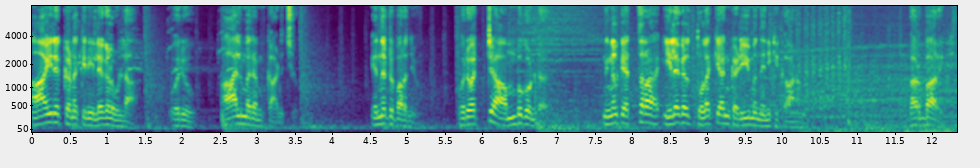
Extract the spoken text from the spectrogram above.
ആയിരക്കണക്കിന് ഇലകളുള്ള ഒരു ആൽമരം കാണിച്ചു. എന്നിട്ട് പറഞ്ഞു ഒരൊറ്റ അമ്പ് കൊണ്ട് നിങ്ങൾക്ക് എത്ര ഇലകൾ തുളയ്ക്കാൻ കഴിയുമെന്ന് എനിക്ക് കാണണം. ബർബാറിക്ക്.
